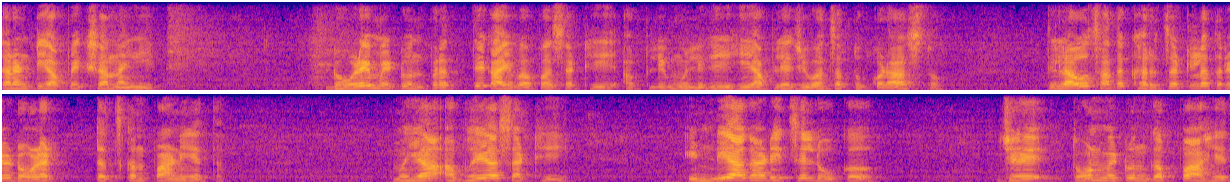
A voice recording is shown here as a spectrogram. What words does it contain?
कारण ती अपेक्षा नाही आहे डोळे मिटून प्रत्येक आईबापासाठी आपली मुलगी ही आपल्या जीवाचा तुकडा असतो. तिला हो साधं खर्चटलं तरी डोळ्यात टचकन पाणी येतं. मग या अभयासाठी इंडिया आघाडीचे लोक जे तोंड मिटून गप्प आहेत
